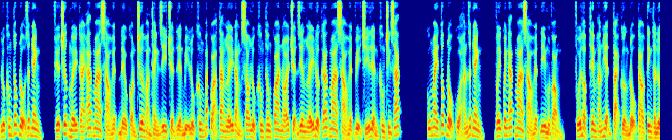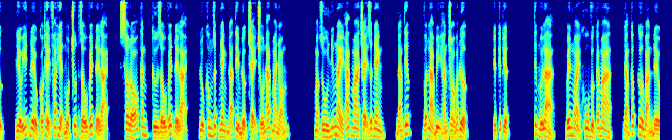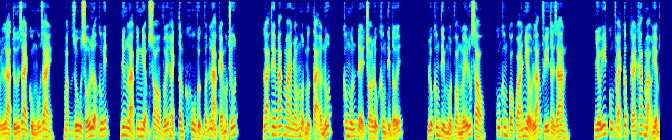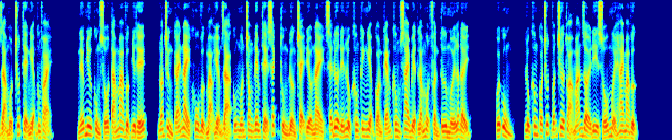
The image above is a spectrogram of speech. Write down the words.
Lục không tốc độ rất nhanh, phía trước mấy cái ác ma xảo huyệt đều còn chưa hoàn thành di chuyển liền bị lục không bắt quả tang lấy đằng sau lục không thông qua nói chuyện riêng lấy được ác ma xảo huyệt vị trí liền không chính xác. Cũng may tốc độ của hắn rất nhanh, vây quanh ác ma xảo huyệt đi một vòng, phối hợp thêm hắn hiện tại cường độ cao tinh thần lực, nhiều ít đều có thể phát hiện một chút dấu vết để lại, sau đó căn cứ dấu vết để lại, lục không rất nhanh đã tìm được chạy trốn ác ma nhóm mặc dù những n à y ác ma chạy rất nhanh, đáng tiếc, vẫn là bị hắn cho bắt được. Kiệt kiệt kiệt. Tiếp nối là, bên ngoài khu vực ác ma, đẳng cấp cơ bản đều là tứ giai cùng ngũ giai, mặc dù số lượng không ít, nhưng là kinh nghiệm so với hạch tâm khu vực vẫn là kém một chút. Lại thêm ác ma nhóm một mực tại ở nút, không muốn để cho lục không tìm tới. Lục không tìm một vòng mấy lúc sau, cũng không có quá nhiều lãng phí thời gian. Nhiều ít cũng phải cấp cái khác mạo hiểm giả một chút thể nghiệm không phải. Nếu như cùng số tám ma vực như thế, đoán chừng cái này khu vực mạo hiểm giả cũng muốn trong đêm thể sách thủng đường chạy, điều này sẽ đưa đến lục không kinh nghiệm còn kém không sai biệt lắm một phần tư mới lấp đầy cuối cùng, lục không có chút vẫn chưa thỏa mãn rời đi số mười hai ma vực.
